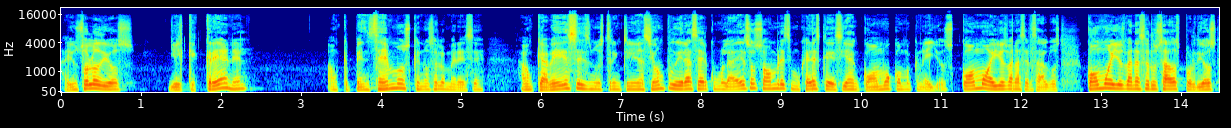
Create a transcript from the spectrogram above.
Hay un solo Dios y el que crea en Él, aunque pensemos que no se lo merece, aunque a veces nuestra inclinación pudiera ser como la de esos hombres y mujeres que decían, ¿cómo? ¿Cómo con ellos? ¿Cómo ellos van a ser salvos? ¿Cómo ellos van a ser usados por Dios?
